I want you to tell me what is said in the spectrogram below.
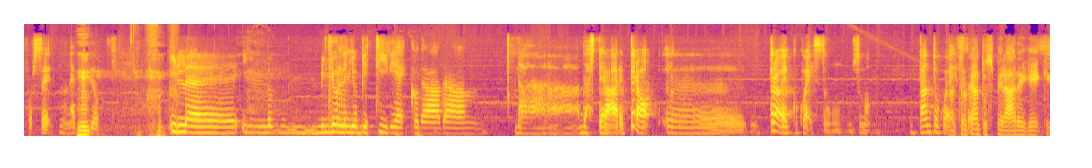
forse non è mm. proprio mm. il, il, il, migliore degli obiettivi ecco, da, da, da, da sperare. Però eh, però ecco questo, insomma, intanto questo. D'altro canto sperare che, che,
